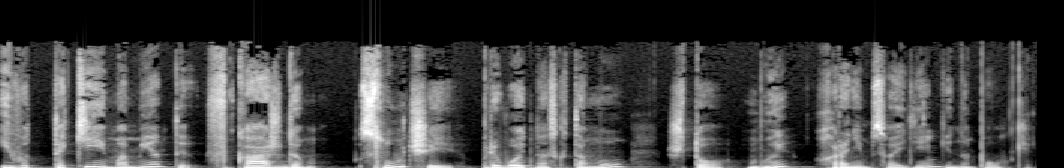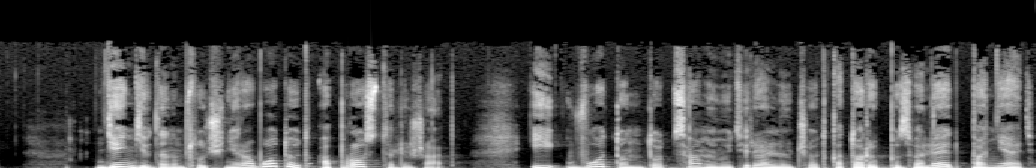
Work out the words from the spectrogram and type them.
И вот такие моменты в каждом случае приводят нас к тому, что мы храним свои деньги на полке. Деньги в данном случае не работают, а просто лежат. И вот он тот самый материальный учет, который позволяет понять,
